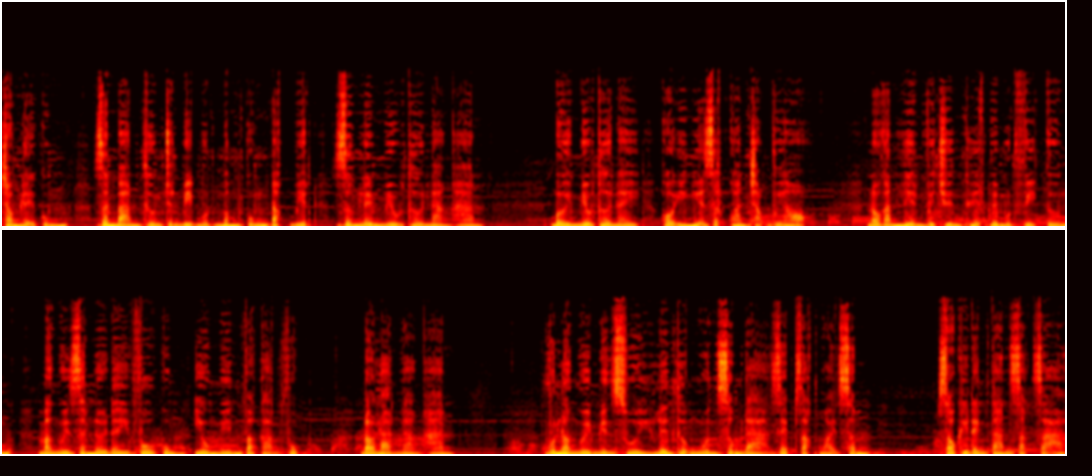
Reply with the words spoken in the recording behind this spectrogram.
Trong lễ cúng, dân bản thường chuẩn bị một mâm cúng đặc biệt dâng lên miếu thờ nàng Han. Bởi miếu thờ này có ý nghĩa rất quan trọng với họ. Nó gắn liền với truyền thuyết về một vị tướng mà người dân nơi đây vô cùng yêu mến và cảm phục. Đó là nàng Han. vốn là người miền xuôi lên thượng nguồn sông Đà dẹp giặc ngoại xâm. Sau khi đánh tan giặc giã,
